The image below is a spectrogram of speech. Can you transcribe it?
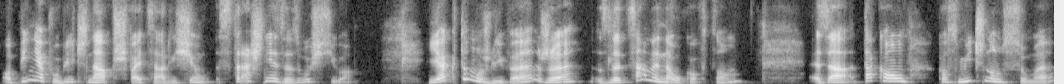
opinia publiczna w Szwajcarii się strasznie zezłościła. Jak to możliwe, że zlecamy naukowcom za taką kosmiczną sumę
